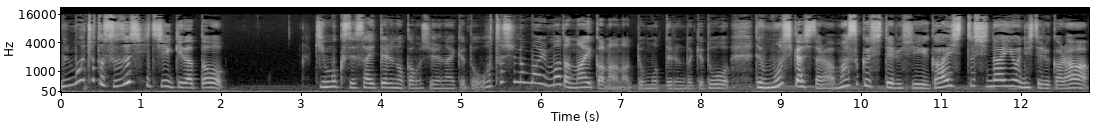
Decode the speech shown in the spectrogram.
うちょっと涼しい地域だと金木犀咲いてるのかもしれないけど私の周りまだないかななんて思ってるんだけどでももしかしたらマスクしてるし外出しないようにしてるから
